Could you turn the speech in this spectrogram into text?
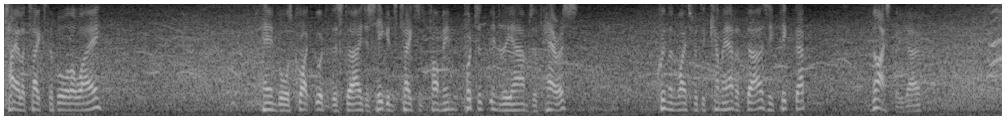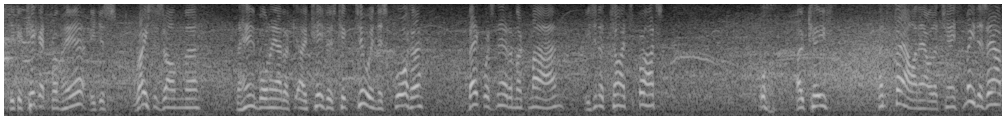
Taylor takes the ball away. Handball's quite good at this stage as Higgins takes it from him, puts it into the arms of Harris. Quinlan waits for it to come out. It does. He picked up nicely, though. He could kick it from here. He just races on uh, the handball now to O'Keefe has kicked two in this quarter. Backwards now to McMahon. He's in a tight spot. Oh, O'Keefe and Fowler now with a chance. Meters out.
